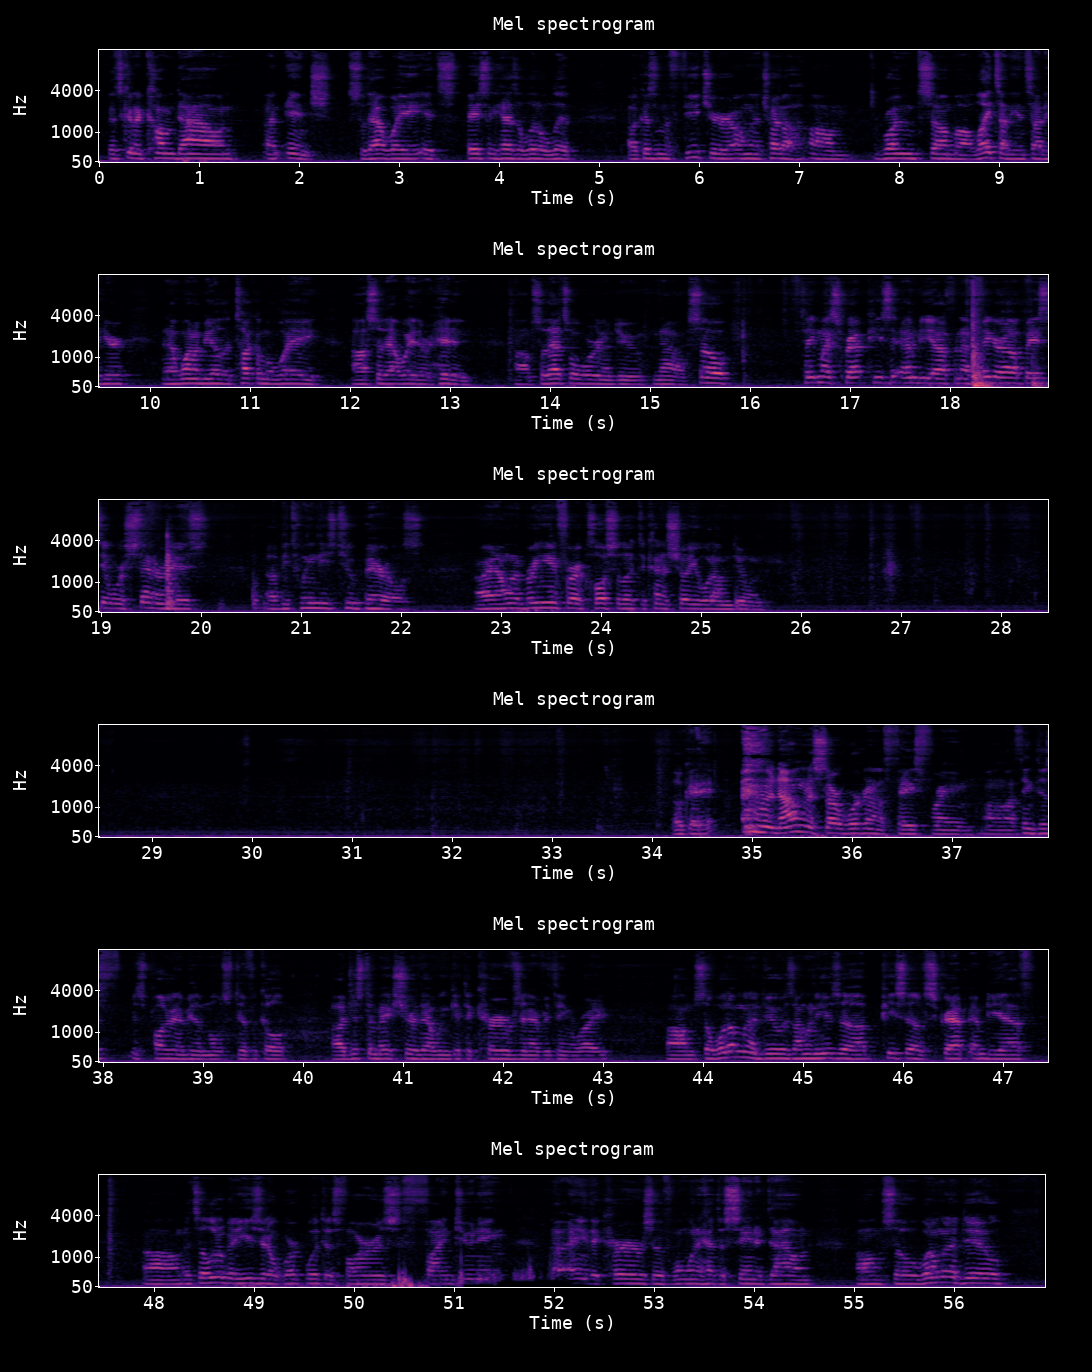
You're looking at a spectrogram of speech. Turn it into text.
it's gonna come down an inch. So that way it's basically has a little lip. Because uh, in the future, I'm gonna try to um, run some uh, lights on the inside of here and I wanna be able to tuck them away uh, so that way they're hidden. Um, so that's what we're gonna do now. So take my scrap piece of MDF and I figure out basically where center is uh, between these two barrels. All right, I want to bring you in for a closer look to kind of show you what I'm doing. Okay, now I'm going to start working on the face frame. Um, I think this is probably going to be the most difficult uh, just to make sure that we can get the curves and everything right. Um, so what I'm going to do is I'm going to use a piece of scrap MDF. Um, it's a little bit easier to work with as far as fine tuning uh, any of the curves if I want to have to sand it down. Um, so what I'm going to do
